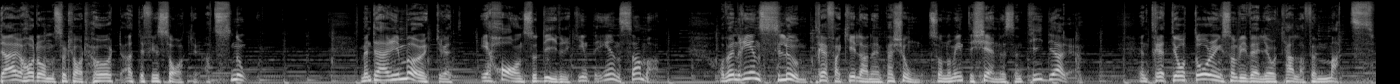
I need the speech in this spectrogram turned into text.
Där har de såklart hört att det finns saker att sno. Men där i mörkret är Hans och Didrik inte ensamma. Av en ren slump träffar killarna en person som de inte känner sedan tidigare. En 38-åring som vi väljer att kalla för Mats.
